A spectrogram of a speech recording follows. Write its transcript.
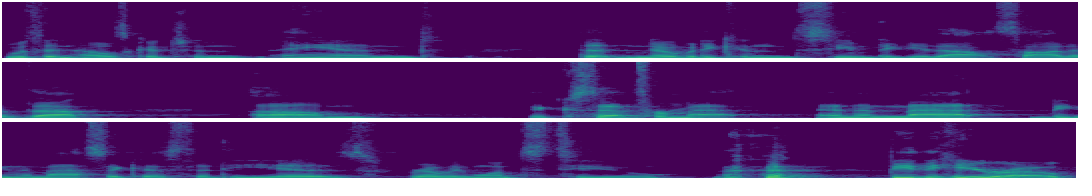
within Hell's Kitchen, and that nobody can seem to get outside of that, um, except for Matt. And then Matt, being the masochist that he is, really wants to be the hero,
